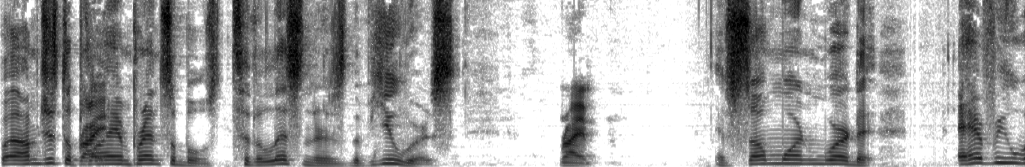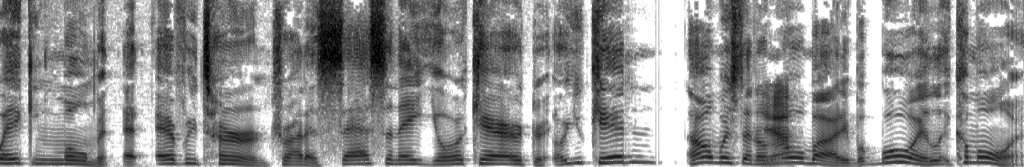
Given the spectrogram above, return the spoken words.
but I'm just applying principles to the listeners, the viewers. right. If someone were to every waking moment, at every turn, try to assassinate your character, are you kidding? I don't wish that on Yeah. nobody, but boy, come on.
